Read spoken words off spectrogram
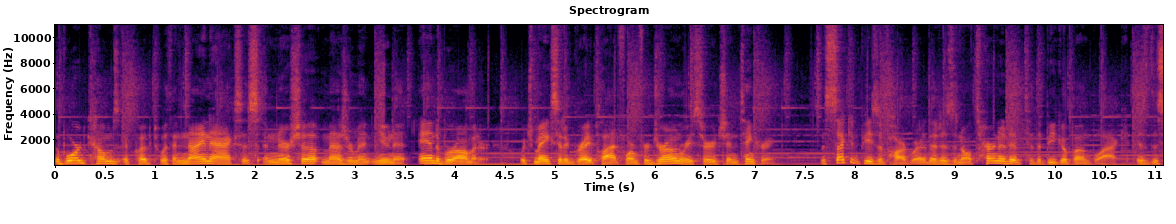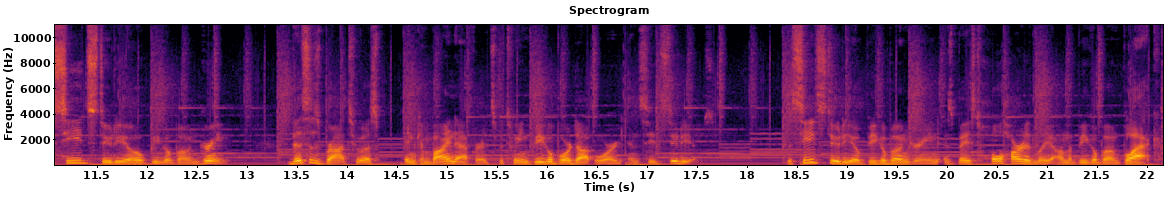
the board comes equipped with a 9-axis inertia measurement unit and a barometer, which makes it a great platform for drone research and tinkering. The second piece of hardware that is an alternative to the BeagleBone Black is the Seeed Studio BeagleBone Green. This is brought to us in combined efforts between BeagleBoard.org and Seeed Studios. The Seeed Studio BeagleBone Green is based wholeheartedly on the BeagleBone Black,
